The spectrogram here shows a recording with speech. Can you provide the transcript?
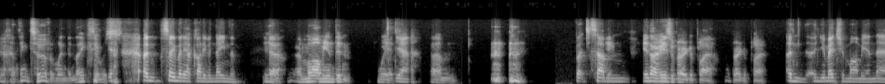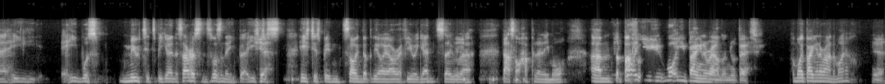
I think two of them went, didn't they? Because it was yeah. and so many I can't even name them. Yeah, and Marmion didn't. Weird. Yeah. Um, but um, yeah. you know, he's a very good player. A very good player. And and you mentioned Marmion there. He he was mooted to be going to Saracens, wasn't he? But he's yeah. just he's just been signed up with the IRFU again, so yeah. uh, that's not happening anymore. Um, but what are you what are you banging around on your desk? Am I banging around? Am I? Yeah.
